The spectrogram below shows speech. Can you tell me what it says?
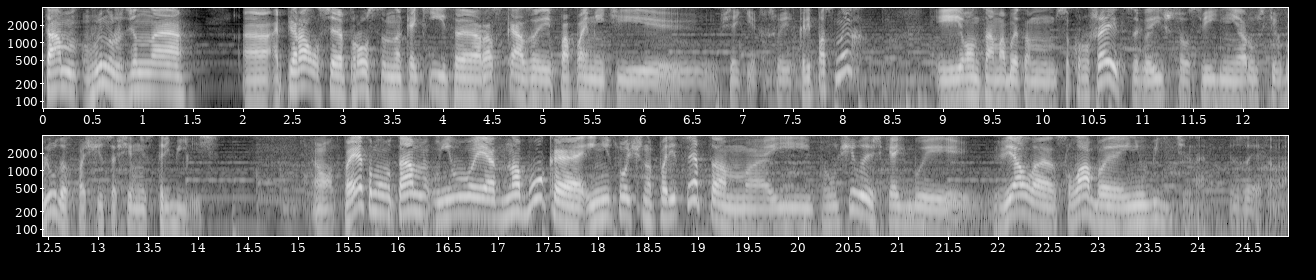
там вынужденно опирался просто на какие-то рассказы по памяти всяких своих крепостных. И он там об этом сокрушается, говорит, что сведения о русских блюдах почти совсем истребились. Вот, поэтому там у него и однобоко, и не точно по рецептам, и получилось как бы вяло, слабо и неубедительно из-за этого.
